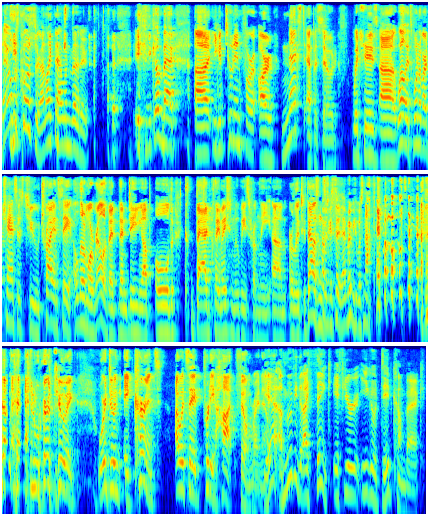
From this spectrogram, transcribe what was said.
That one was closer. I like that one better. if you come back, uh, you can tune in for our next episode, which is, uh, well, it's one of our chances to try and stay a little more relevant than digging up old bad claymation movies from the um, early 2000s. I was gonna say that movie was not that old. and we're doing we're doing a current, I would say, pretty hot film right now. yeah, a movie that I think if your ego did come back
